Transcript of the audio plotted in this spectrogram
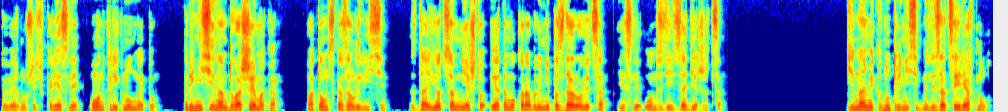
Повернувшись в кресле, он крикнул Мэту. «Принеси нам два шемака!» Потом сказал Элиссе. «Сдается мне, что этому кораблю не поздоровится, если он здесь задержится». Динамик внутренней сигнализации рявкнул.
